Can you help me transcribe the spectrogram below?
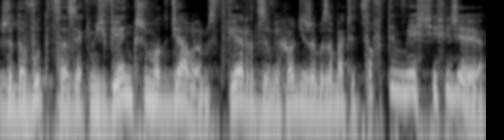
że dowódca z jakimś większym oddziałem z twierdzy wychodzi, żeby zobaczyć, co w tym mieście się dzieje.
